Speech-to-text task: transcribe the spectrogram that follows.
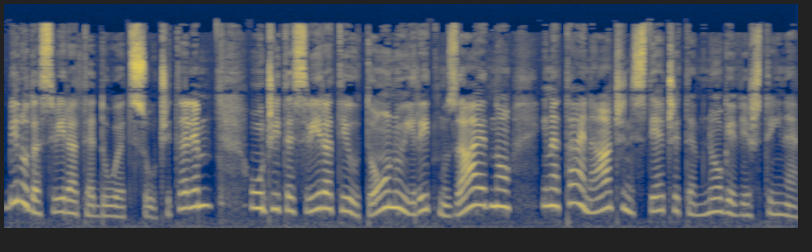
Bilo da svirate duet s učiteljem, učite svirati u tonu i ritmu zajedno i na taj način stječete mnoge vještine,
